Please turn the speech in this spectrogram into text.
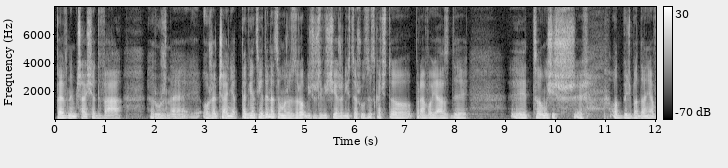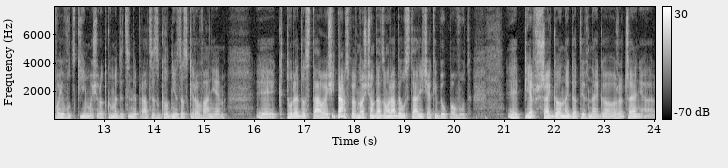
pewnym czasie dwa różne orzeczenia. Tak więc jedyne co możesz zrobić, rzeczywiście jeżeli chcesz uzyskać to prawo jazdy, y, to musisz y, odbyć badania w Wojewódzkim Ośrodku Medycyny Pracy zgodnie ze skierowaniem y, które dostałeś i tam z pewnością dadzą radę ustalić jaki był powód pierwszego negatywnego orzeczenia.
